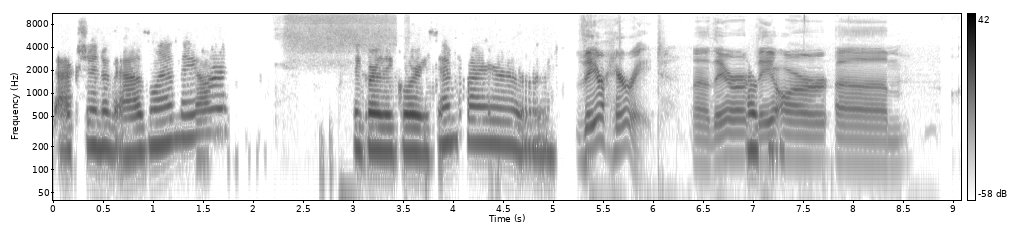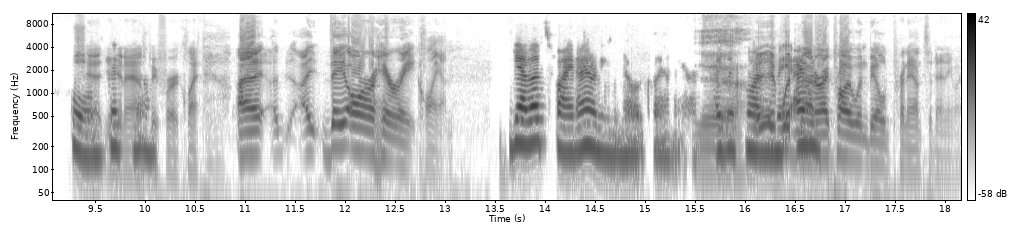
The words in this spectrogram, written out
faction of Aslan they are? Like, are they Glorious Empire or? They are Hierate. Uh, they are. They are. Um, Cool. shit, you're Good gonna ask me for a clan. I, I, they are a Hierate clan. Yeah, that's fine. I don't even know what clan they are. I Yeah. just wanted It, to it wouldn't I matter. was- I probably wouldn't be able to pronounce it anyways.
